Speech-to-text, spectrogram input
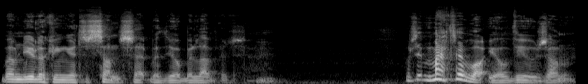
when you're looking at a sunset with your beloved. Hmm. Does it matter what your views on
